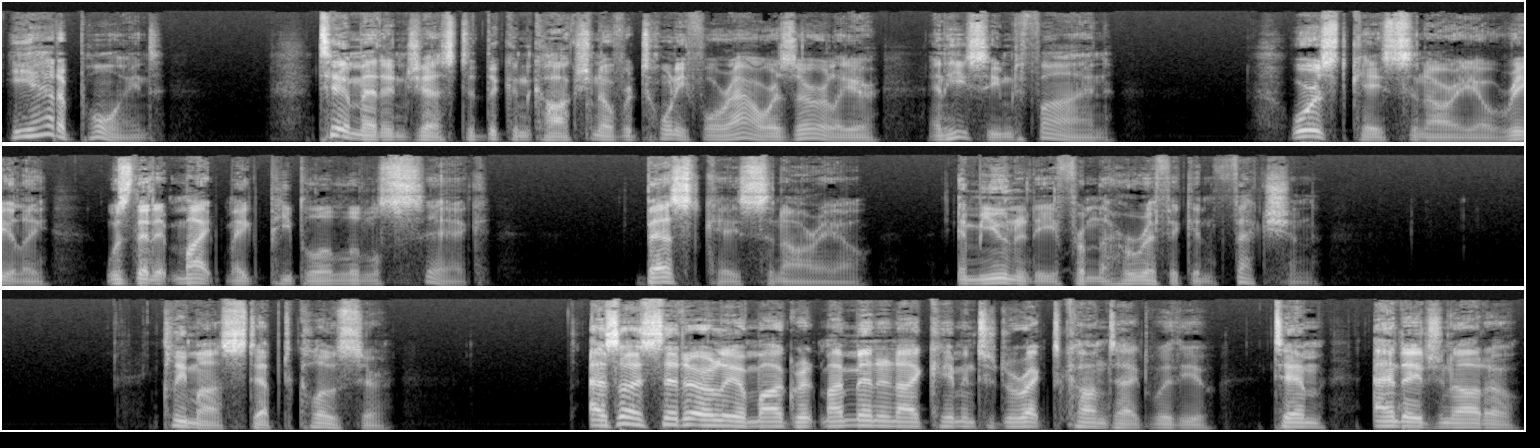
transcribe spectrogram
He had a point. Tim had ingested the concoction over 24 hours earlier, and he seemed fine. Worst case scenario, really, was that it might make people a little sick. Best case scenario, immunity from the horrific infection. Klimas stepped closer. As I said earlier, Margaret, my men and I came into direct contact with you, Tim and Agent Otto.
